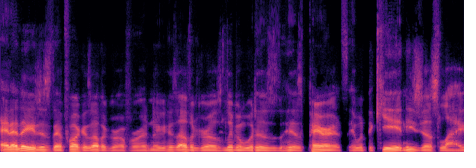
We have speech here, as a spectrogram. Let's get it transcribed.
And that nigga just that fuck his other girlfriend, nigga. His other girl's living with his his parents and with the kid, and he's just like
